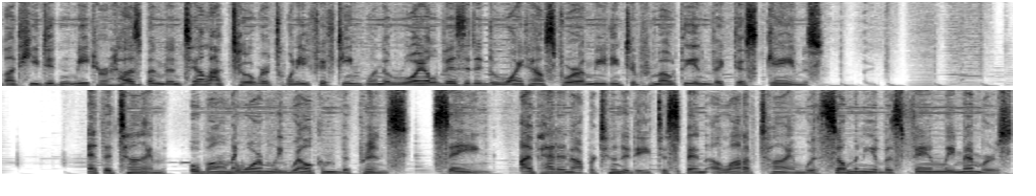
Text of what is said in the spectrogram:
But he didn't meet her husband until October 2015 when the royal visited the White House for a meeting to promote the Invictus Games. At the time, Obama warmly welcomed the prince, saying, I've had an opportunity to spend a lot of time with so many of his family members,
